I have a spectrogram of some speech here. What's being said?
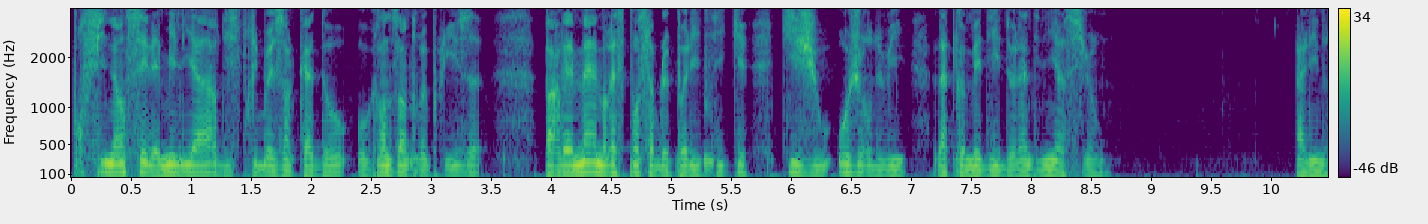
pour financer les milliards distribués en cadeaux aux grandes entreprises par les mêmes responsables politiques qui jouent aujourd'hui la comédie de l'indignation. Aline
